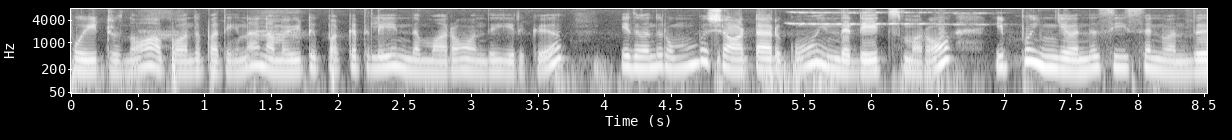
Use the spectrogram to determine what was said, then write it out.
போயிட்டுருந்தோம். அப்போ வந்து பார்த்திங்கன்னா நம்ம வீட்டு பக்கத்துலேயே இந்த மரம் வந்து இருக்குது இது வந்து ரொம்ப ஷார்ட்டாக இருக்கும் இந்த டேட்ஸ் மரம். இப்போ இங்கே வந்து சீசன் வந்து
